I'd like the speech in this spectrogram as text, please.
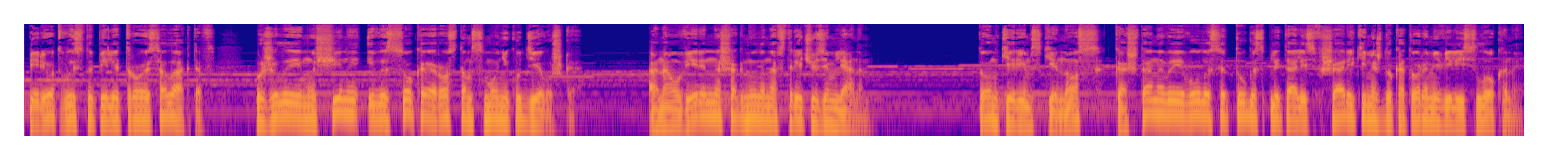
Вперед выступили трое салактов, пожилые мужчины и высокая ростом с Монику девушка. Она уверенно шагнула навстречу землянам. Тонкий римский нос, каштановые волосы туго сплетались в шарики, между которыми велись локоны.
